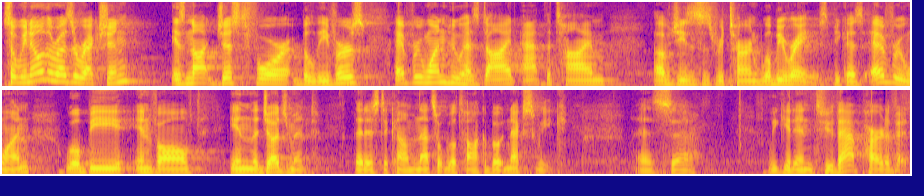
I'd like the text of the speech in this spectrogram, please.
So we know the resurrection is not just for believers. Everyone who has died at the time of Jesus' return will be raised because everyone will be involved in the judgment that is to come. And that's what we'll talk about next week as uh, we get into that part of it.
